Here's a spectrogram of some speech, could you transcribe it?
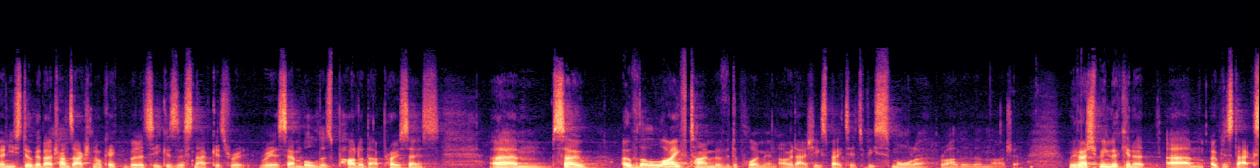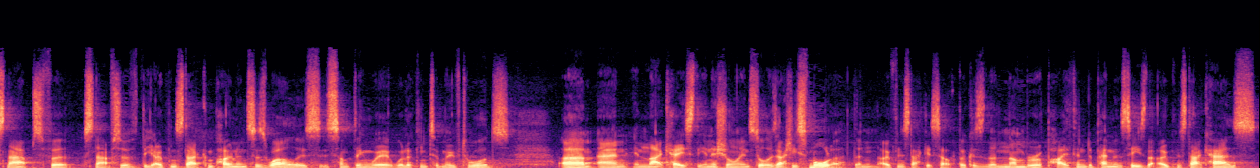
and you still get that transactional capability because the snap gets re- reassembled as part of that process. Um, so over the lifetime of a deployment, I would actually expect it to be smaller rather than larger. We've actually been looking at um, OpenStack snaps for snaps of the OpenStack components as well is, is something we're, we're looking to move towards. Um, and in that case, the initial install is actually smaller than OpenStack itself because of the number of Python dependencies that OpenStack has.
